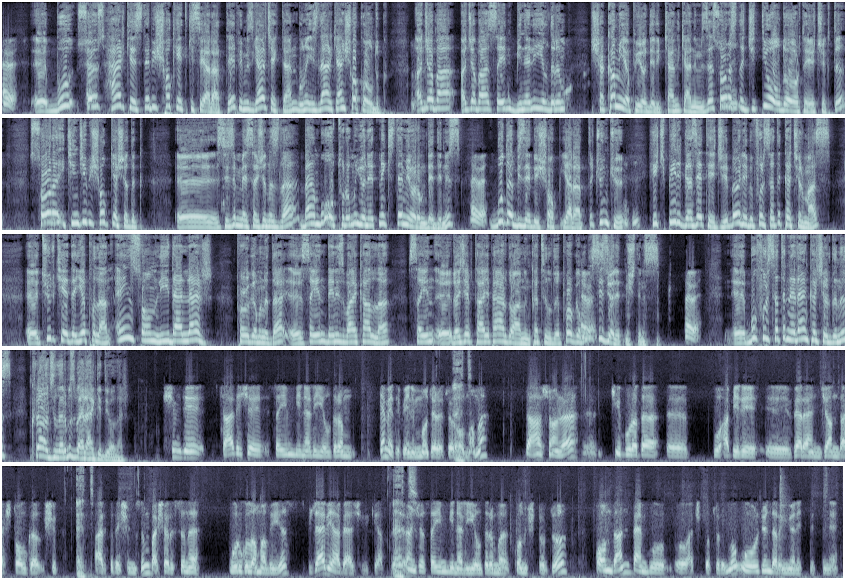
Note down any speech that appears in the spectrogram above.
Evet. E, bu söz herkeste bir şok etkisi yarattı. Hepimiz gerçekten bunu izlerken şok olduk. Acaba acaba Sayın Binali Yıldırım şaka mı yapıyor dedik kendi kendimize. Sonrasında ciddi olduğu ortaya çıktı. Sonra ikinci bir şok yaşadık e, sizin mesajınızla. Ben bu oturumu yönetmek istemiyorum dediniz. Evet. Bu da bize bir şok yarattı. Çünkü hiçbir gazeteci böyle bir fırsatı kaçırmaz. E, Türkiye'de yapılan en son liderler programını da e, Sayın Deniz Baykal'la Sayın e, Recep Tayyip Erdoğan'ın katıldığı programı da Evet. siz yönetmiştiniz. Evet. E, bu fırsatı neden kaçırdınız? Kralcılarımız merak ediyorlar. Şimdi sadece Sayın Binali Yıldırım demedi benim moderatör Evet. olmamı. Daha sonra e, ki burada e, bu haberi e, veren Candaş Tolga Işık Evet. arkadaşımızın başarısını vurgulamalıyız. Güzel bir habercilik yaptı. Evet. Önce Sayın Binali Yıldırım'ı konuşturdu. Ondan ben bu açık oturumu Uğur Dündar'ın yönetmesini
